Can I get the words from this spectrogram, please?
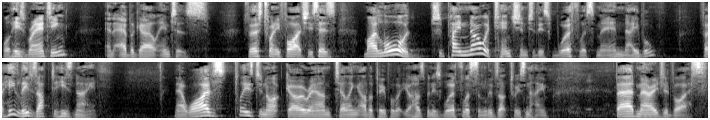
Well, he's ranting, and Abigail enters. Verse 25, she says, My Lord should pay no attention to this worthless man, Nabal, for he lives up to his name. Now, wives, please do not go around telling other people that your husband is worthless and lives up to his name. Bad marriage advice.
